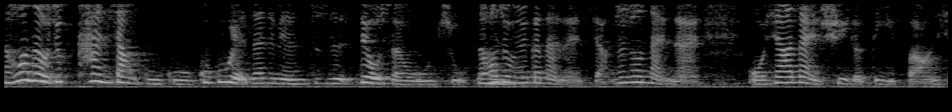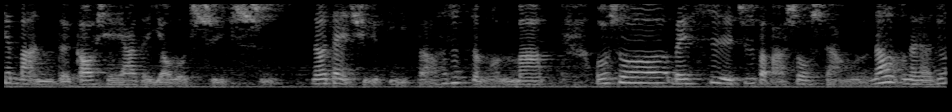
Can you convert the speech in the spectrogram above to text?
然后呢，我就看向姑姑，姑姑也在那边，就是六神无主，然后就我就跟奶奶讲，嗯、就说奶奶，我现在带你去一个地方，你先把你的高血压的药都吃一吃，然后带你去一个地方。她说怎么了吗？我就说没事，就是爸爸受伤了。然后我奶奶就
